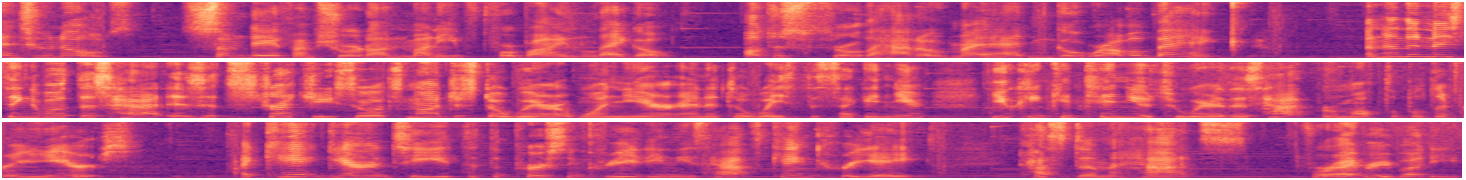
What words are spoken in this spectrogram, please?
And who knows, someday if I'm short on money for buying Lego, I'll just throw the hat over my head and go rob a bank. Another nice thing about this hat is it's stretchy, so it's not just a wear it one year and it's a waste the second year. You can continue to wear this hat for multiple different years. I can't guarantee that the person creating these hats can create custom hats for everybody,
